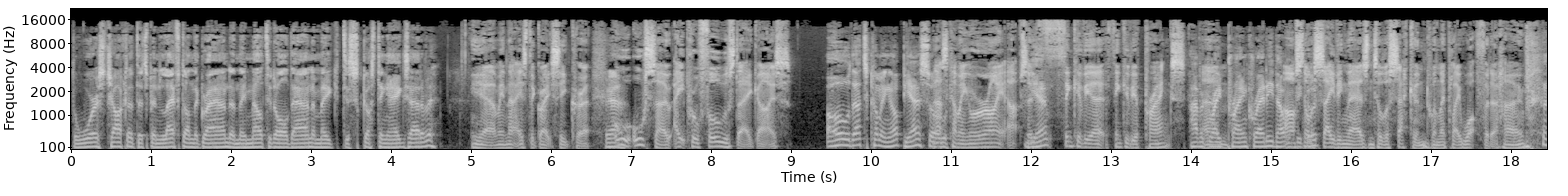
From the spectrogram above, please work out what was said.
the worst chocolate that's been left on the ground, and they melt it all down and make disgusting eggs out of it. Yeah, I mean that is the great secret. Yeah. Ooh, also, April Fool's Day, guys. Oh, that's coming up. Yeah, so That's coming right up. So Yeah. think of your think of your pranks. have a great Um, prank ready. That would Arsenal good. saving theirs until the second when they play Watford at home.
